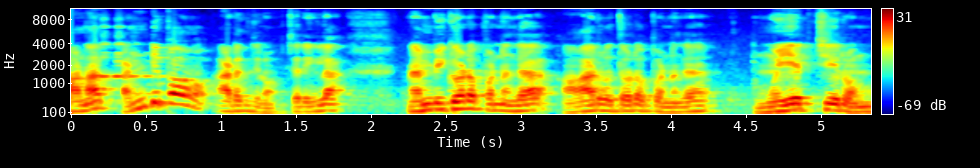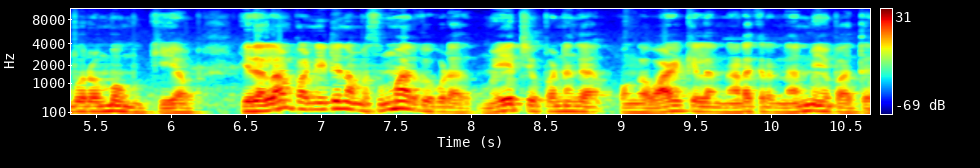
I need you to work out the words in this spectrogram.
ஆனால் கண்டிப்பாக அடைஞ்சிடும் சரிங்களா? நம்பிக்கையோடு பண்ணுங்கள் ஆர்வத்தோட பண்ணுங்கள் முயற்சி ரொம்ப ரொம்ப முக்கியம். இதெல்லாம் பண்ணிவிட்டு நம்ம சும்மா இருக்கக்கூடாது. முயற்சி பண்ணுங்கள் உங்கள் வாழ்க்கையில் நடக்கிற நன்மையை பார்த்து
